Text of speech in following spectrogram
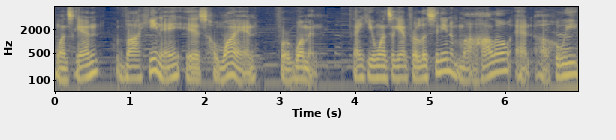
Once again, vahine is Hawaiian for woman. Thank you once again for listening. Mahalo and ahui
